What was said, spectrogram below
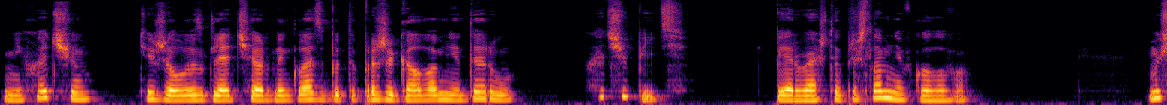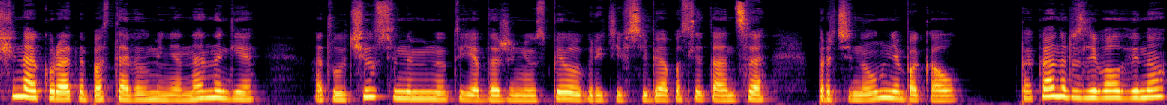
«Не хочу». Тяжелый взгляд черный глаз будто прожигал во мне дыру. «Хочу пить». Первое, что пришло мне в голову. Мужчина аккуратно поставил меня на ноги, отлучился на минуту, я даже не успела прийти в себя после танца, протянул мне бокал. Пока он разливал вино,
